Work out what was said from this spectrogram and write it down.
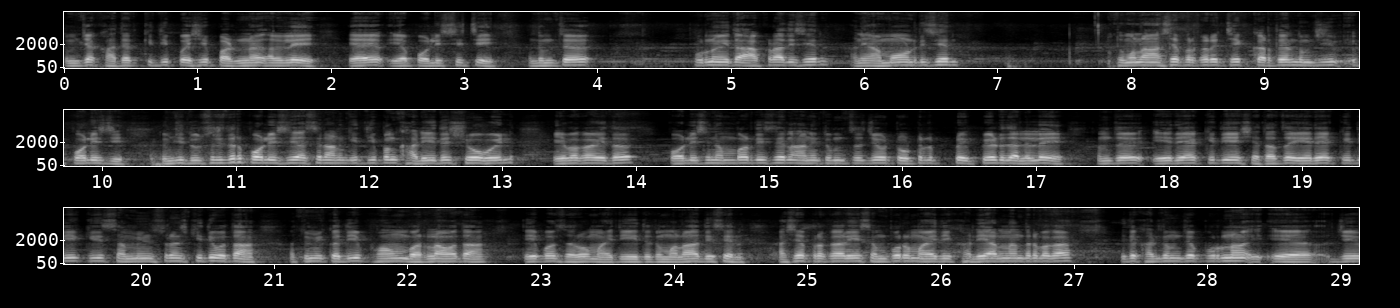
तुमच्या खात्यात किती पैसे पडण्यात आलेले या या पॉलिसीचे तुमचं पूर्ण इथं आकडा दिसेल आणि अमाऊंट दिसेल. तुम्हाला अशा प्रकारे चेक करता येईल तुमची पॉलिसी तुमची दुसरी जर पॉलिसी असेल आणखी ती पण खाली इथे शो होईल. हे बघा इथं पॉलिसी नंबर दिसेल आणि तुमचं जे टोटल पे पेड झालेलं आहे तुमचं एरिया किती आहे शेताचा एरिया किती किती सम इन्शुरन्स किती होता तुम्ही कधी फॉर्म भरला होता ते पण सर्व माहिती इथे तुम्हाला दिसेल. अशा प्रकारे ही संपूर्ण माहिती खाली आल्यानंतर बघा इथे खाली तुमचे पूर्ण जे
